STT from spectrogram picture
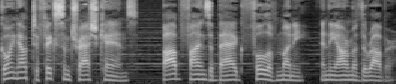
Going out to fix some trash cans, Bob finds a bag full of money and the arm of the robber.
